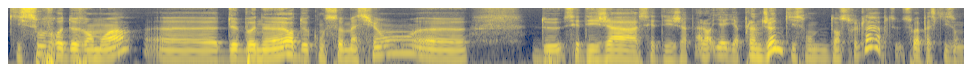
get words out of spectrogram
qui s'ouvre devant moi, euh, de bonheur, de consommation. euh, de, c'est déjà, c'est déjà. Alors, il y, a- plein de jeunes qui sont dans ce truc-là, soit parce qu'ils ont.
